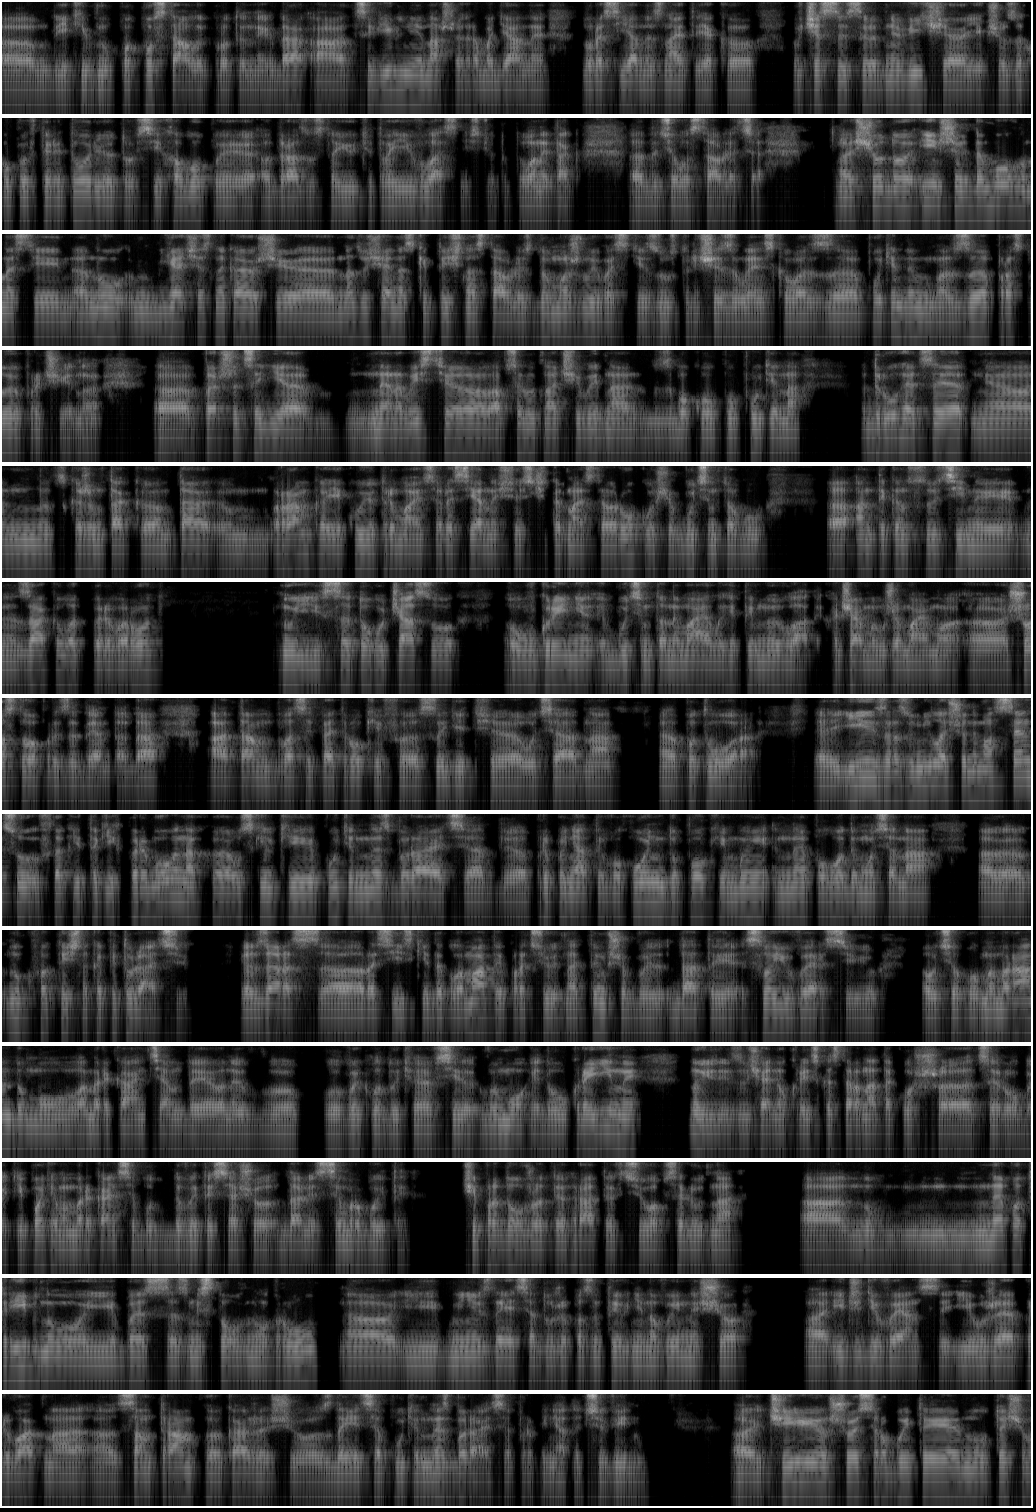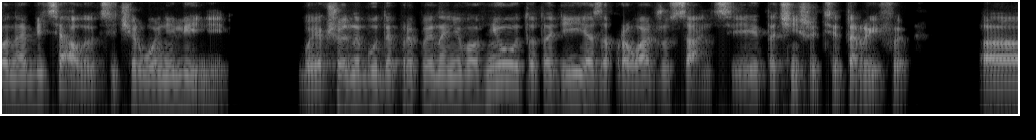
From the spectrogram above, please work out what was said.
е, які ну по- постали проти них. Да? А цивільні наші громадяни, ну росіяни, знаєте, як е, в часи середньовіччя, якщо захопив територію, то всі холопи одразу стають твоєю власністю. Тобто вони так до цього ставляться. Щодо інших домовленостей, ну я чесно кажучи, надзвичайно скептично ставлюсь до можливості зустрічі Зеленського з Путіним з простою причиною. Е, Перше, це є ненависть е, абсолютно очевидна з боку Путіна. Друге, це е, ну, скажімо так, та рамка, якою тримаються росіяни ще з 2014 року, що буцімто був антиконституційний заколот, переворот. Ну і з того часу в Україні буцімто немає легітимної влади. Хоча ми вже маємо е, шостого президента, да а там 25 років е, сидить е, оця одна е, потвора. Е, І зрозуміло, що нема сенсу в такі, таких перемовинах, е, оскільки Путін не збирається е, припиняти вогонь, допоки ми не погодимося на е, ну фактично капітуляцію. Зараз е, російські дипломати працюють над тим, щоб дати свою версію цього меморандуму американцям, де вони викладуть е, всі вимоги до України. Ну і звичайно, українська сторона також е, це робить. І потім американці будуть дивитися, що далі з цим робити, чи продовжувати грати в цю абсолютно. Ну непотрібну і беззмістовну гру, і мені здається дуже позитивні новини, що і Джі Ді Венс, і вже приватно е, сам Трамп каже, що здається, Путін не збирається припиняти цю війну. Е, чи щось робити, ну те, що вони обіцяли, ці червоні лінії. Бо якщо не буде припинення вогню, то тоді я запроваджу санкції, точніше, ці тарифи. Е,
